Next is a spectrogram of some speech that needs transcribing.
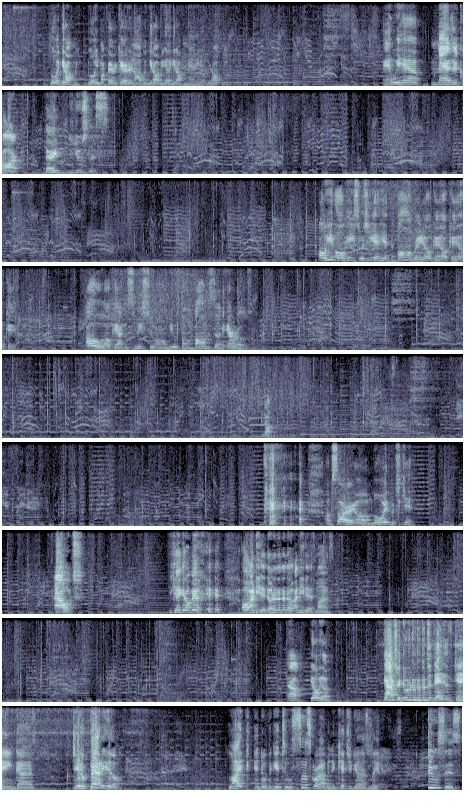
Lloyd, get off me. Lloyd, you're my favorite character and all, but get off. You gotta get off me, man. You gotta get off me. And we have Magikarp. Very useless. Oh, he oh, okay, he switched. He had, he had the bomb ready. Okay, okay, okay. Oh, okay, I can switch to, um, he was throwing bombs instead of the arrows. Get off. I'm sorry, um, Lloyd, but you can't. Ouch! You can't get over here. oh, I need it. No, no, no, no, no. I need it. It's mine. Oh, get over here. Gotcha. Do, do, do, do, do. That is game, guys. Get up out of here. Like and don't forget to subscribe and to catch you guys later. Deuces.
